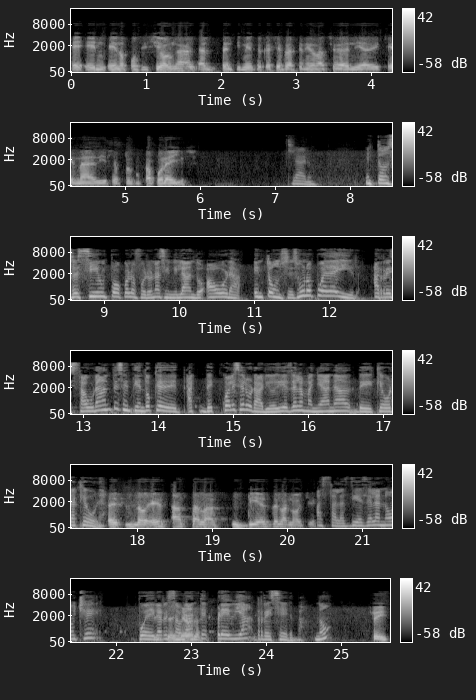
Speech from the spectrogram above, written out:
eh, en, en oposición al, al, sentimiento que siempre ha tenido la ciudadanía de que nadie se preocupa por ellos. Claro. Entonces sí, un poco lo fueron asimilando. Ahora, entonces, uno puede ir a restaurantes, entiendo que de, ¿cuál es el horario? ¿10 de la mañana? ¿De qué hora a qué hora? no, es hasta las 10 de la noche. Hasta las 10 de la noche puede ir al restaurante previa reserva, ¿no? Sí,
